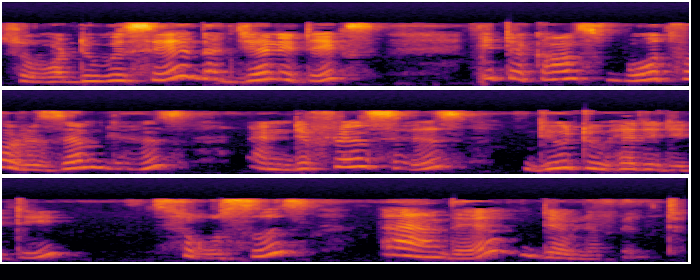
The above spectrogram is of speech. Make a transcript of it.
So what do we say that genetics it accounts both for resemblance and differences due to heredity, sources and their development.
